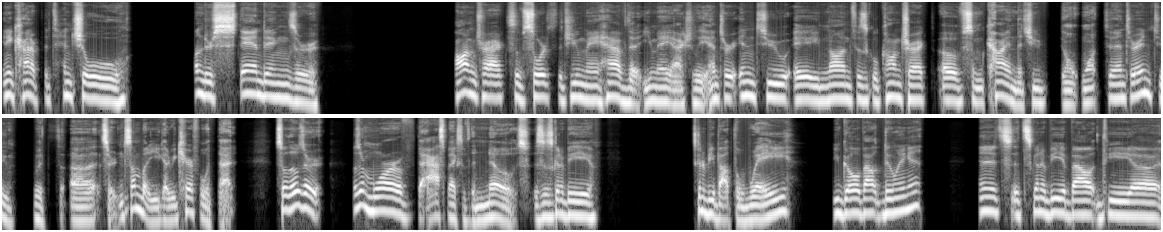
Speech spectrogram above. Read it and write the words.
any kind of potential understandings or contracts of sorts that you may have that you may actually enter into a non-physical contract of some kind that you don't want to enter into with uh, a certain somebody you got to be careful with that so those are those are more of the aspects of the nose this is going to be it's going to be about the way you go about doing it and it's it's going to be about the uh,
